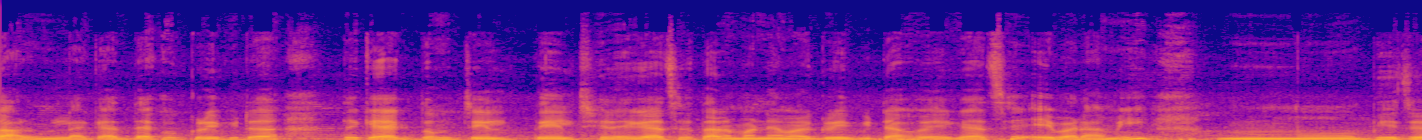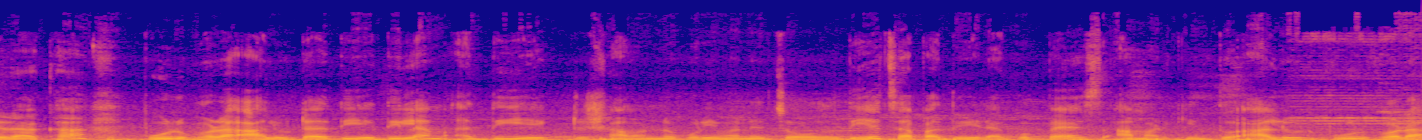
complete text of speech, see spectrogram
দারুণ লাগে। আর দেখো গ্রেভিটা থেকে একদম তেল তেল ছেড়ে গেছে, তার মানে আমার গ্রেভিটা হয়ে গেছে। এবার আমি ভেজে রাখা পুর ভরা আলুটা দিয়ে দিলাম। দিয়ে একটু সামান্য পরিমাণে জল দিয়ে চাপা দিয়ে রাখব। ব্যাস, আমার কিন্তু আলুর পুর ভরা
